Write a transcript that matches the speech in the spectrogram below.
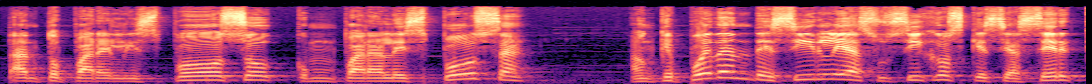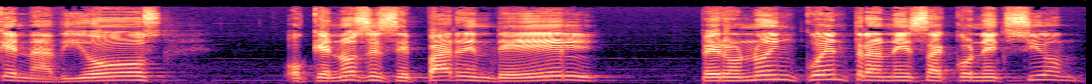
tanto para el esposo como para la esposa. Aunque puedan decirle a sus hijos que se acerquen a Dios o que no se separen de Él, pero no encuentran esa conexión.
